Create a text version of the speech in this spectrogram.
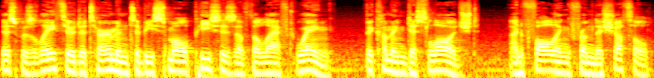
This was later determined to be small pieces of the left wing, becoming dislodged and falling from the shuttle.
